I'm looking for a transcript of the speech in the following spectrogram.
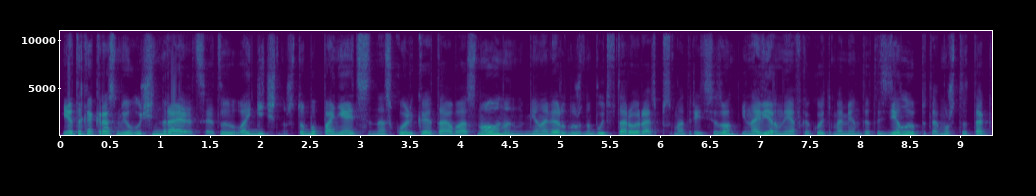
И это как раз мне очень нравится, это логично. Чтобы понять, насколько это обосновано, мне, наверное, нужно будет второй раз посмотреть сезон, и, наверное, я в какой-то момент это сделаю, потому что так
